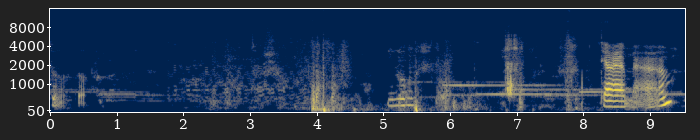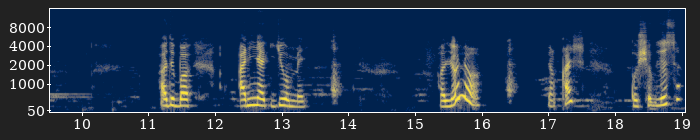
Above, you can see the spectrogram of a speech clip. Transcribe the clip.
Sana da. Tamam. Hadi bak. Anne gidiyorum ben. Alo alo. Ben kaç? Koşabilirsin.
